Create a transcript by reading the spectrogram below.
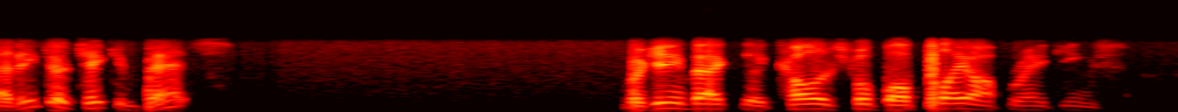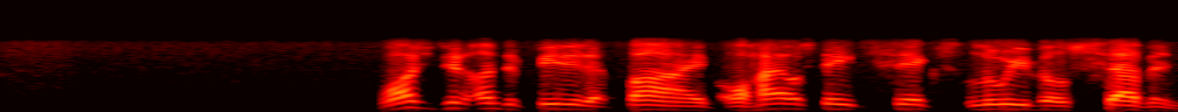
I think they're taking bets. But getting back to the college football playoff rankings, Washington undefeated at five, Ohio State six, Louisville seven,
